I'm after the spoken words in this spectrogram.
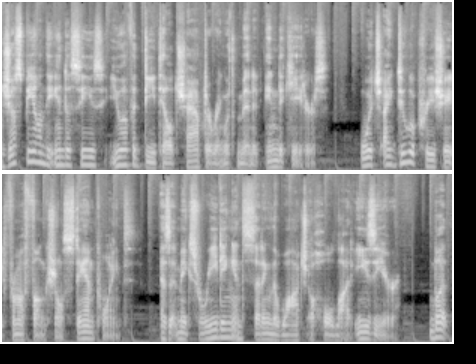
Just beyond the indices, you have a detailed chapter ring with minute indicators, which I do appreciate from a functional standpoint, as it makes reading and setting the watch a whole lot easier. But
